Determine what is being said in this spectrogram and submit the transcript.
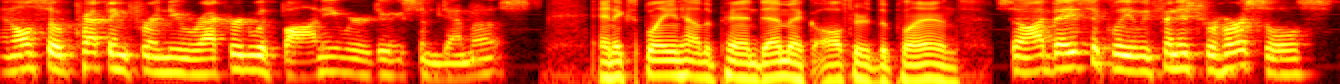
and also prepping for a new record with Bonnie. We were doing some demos. And explain how the pandemic altered the plans. So I basically, we finished rehearsals,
